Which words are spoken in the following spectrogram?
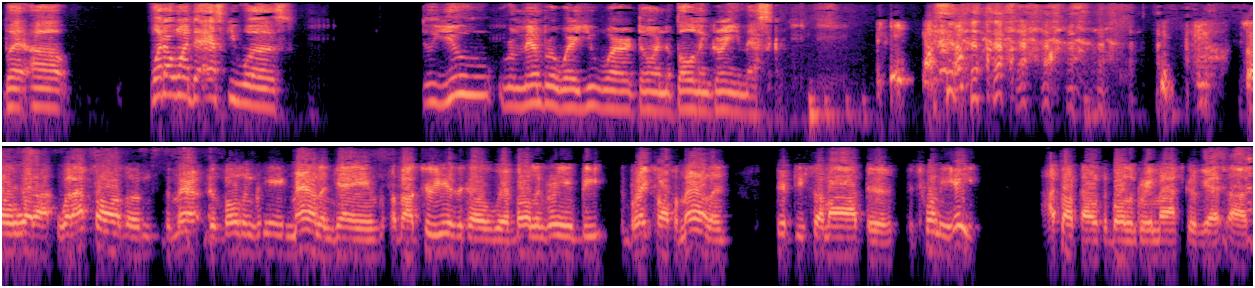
But, uh, what I wanted to ask you was, do you remember where you were during the Bowling Green massacre? So what I what I saw the the, Mar- the Bowling Green Maryland game about two years ago, where Bowling Green beat the brakes off of Maryland, fifty some odd to, to twenty eight. I thought that was the Bowling Green massacre that uh,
